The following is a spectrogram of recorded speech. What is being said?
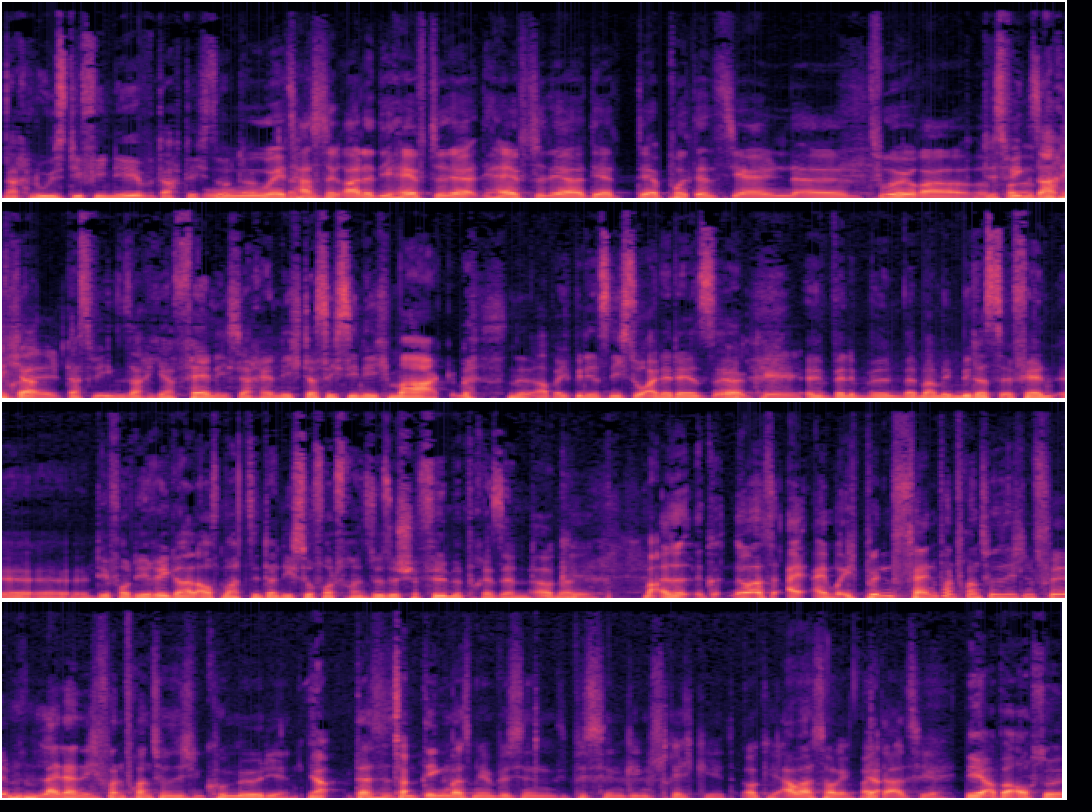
nach Louis Dufiné dachte ich so. Uh, da- jetzt hast du gerade die Hälfte der, die Hälfte der, der, der potenziellen äh, Zuhörer. äh, Deswegen sage ich ja, deswegen sage ich ja Fan. Ich sage ja nicht, dass ich sie nicht mag. Das, ne? Aber ich bin jetzt nicht so einer, der jetzt, äh, Okay. äh, wenn, wenn, wenn man mit mir das Fan, äh, äh, DVD-Regal aufmacht, sind da nicht sofort französische Filme präsent. Okay. Ne? Also als ich bin Fan von französischen Filmen, leider nicht von französischen Komödien. Mhm. Ja. Das ist ein Ding, was mir ein bisschen, bisschen gegen Strich geht. Okay, aber sorry, weiter Ja. erzählen. Nee, aber auch so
